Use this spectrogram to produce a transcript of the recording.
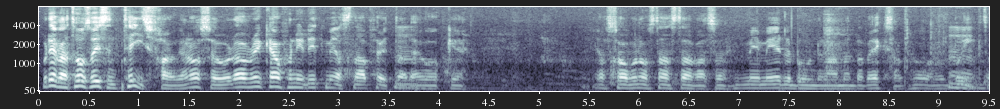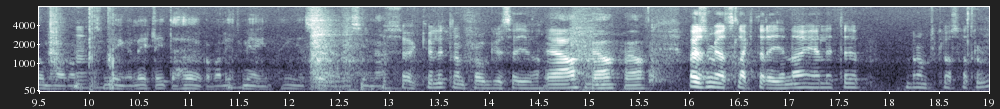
och det var naturligtvis en tidsfråga också och då blir kanske ni lite mer snabbfotade Mm. och eh, jag sa väl någonstans där alltså med medelbonden använder växel och Mm. Brink de har de Mm. som ligger lite, lite högre var lite mer in- initierade i sina... Söker lite de progressiva. Ja, ja, ja. Vad är det som gör att slakterierna är lite bromsklossar tror du?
